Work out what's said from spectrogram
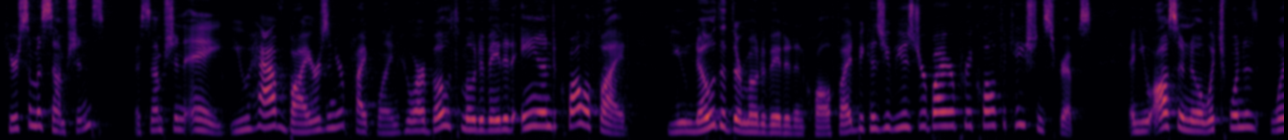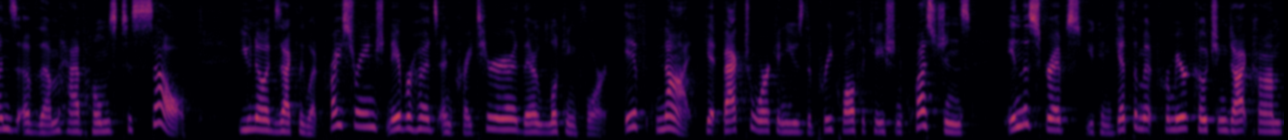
here's some assumptions. Assumption A you have buyers in your pipeline who are both motivated and qualified. You know that they're motivated and qualified because you've used your buyer pre qualification scripts. And you also know which one ones of them have homes to sell. You know exactly what price range, neighborhoods, and criteria they're looking for. If not, get back to work and use the pre qualification questions in the scripts. You can get them at premiercoaching.com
